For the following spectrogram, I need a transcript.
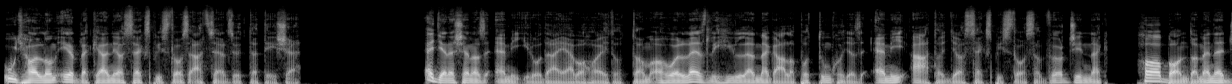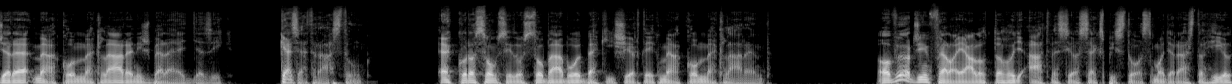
Úgy hallom, érdekelni a Sex Pistols átszerződtetése. Egyenesen az Emi irodájába hajtottam, ahol Leslie Hill-lel megállapodtunk, hogy az Emi átadja a Sex Pistols a Virginnek, ha a banda menedzsere Malcolm McLaren is beleegyezik. Kezet ráztunk. Ekkor a szomszédos szobából bekísérték Malcolm McLaren-t. A Virgin felajánlotta, hogy átveszi a Sex Pistols, magyarázta Hill,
